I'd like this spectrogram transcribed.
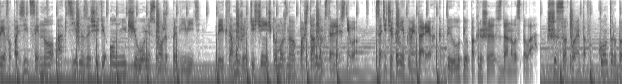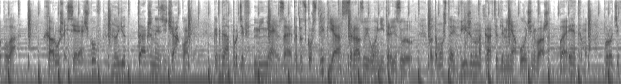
дефа позиции, но активной защите он ничего не сможет предъявить. Да и к тому же, частенечко можно по штангам стрелять с него. Кстати, черкани в комментариях, как ты лупил по крыше с данного спыла. 600 поинтов. Контур БПЛА. Хорошая серия очков, но ее также на изичах контрят. Когда против меня юзают этот скорстрик, я сразу его нейтрализую, потому что вижен на карте для меня очень важен. Поэтому против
